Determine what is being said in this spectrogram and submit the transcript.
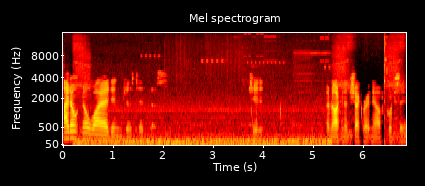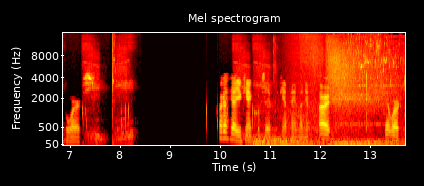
I don't know why I didn't just hit this. Shit. I'm not going to check right now if quick save works. Okay, yeah, you can't quick save in the campaign menu. Alright. It worked.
